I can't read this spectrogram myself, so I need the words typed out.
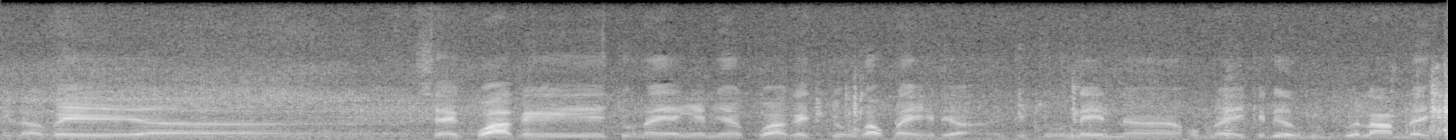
thì là về uh, sẽ qua cái chỗ này anh em nhé, qua cái chỗ góc này được, cái chỗ nền à, hôm nay cái đường mình vừa làm đây. Đấy.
